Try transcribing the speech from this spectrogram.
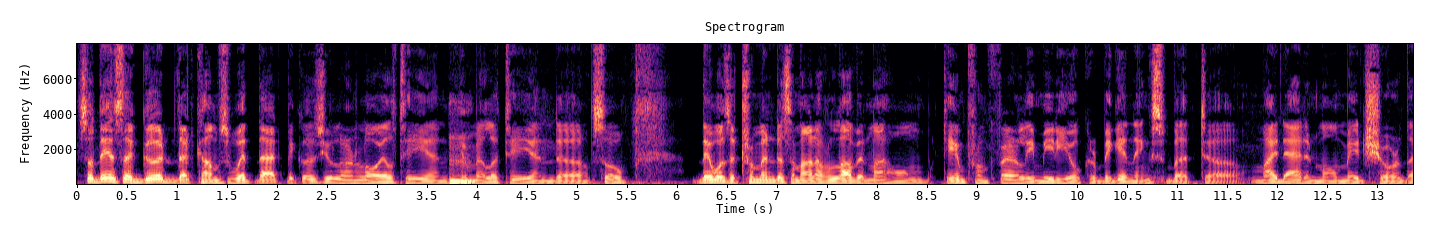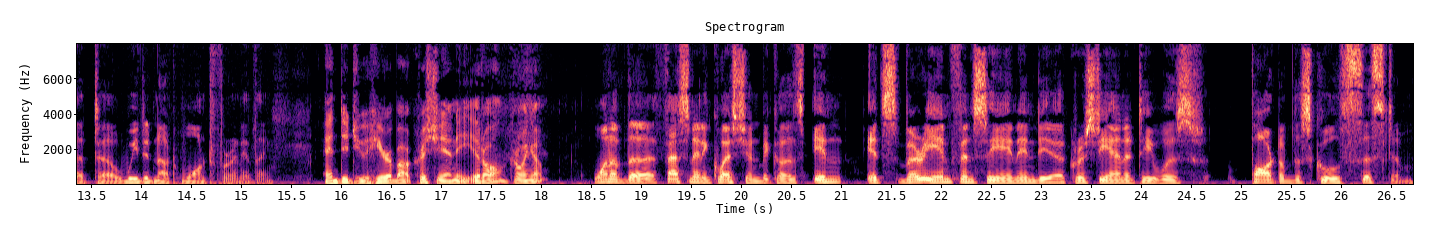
So there's a good that comes with that because you learn loyalty and mm-hmm. humility. And uh, so there was a tremendous amount of love in my home. Came from fairly mediocre beginnings, but uh, my dad and mom made sure that uh, we did not want for anything. And did you hear about Christianity at all growing up? One of the fascinating question because in its very infancy in India, Christianity was part of the school system.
